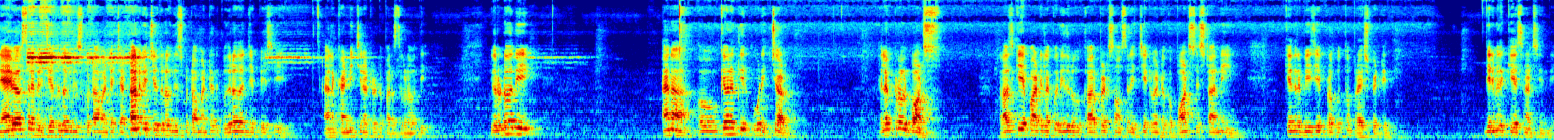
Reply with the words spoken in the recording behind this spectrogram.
న్యాయ వ్యవస్థను మీరు చేతిలోకి తీసుకుంటామంటే చట్టాన్ని మీరు చేతిలోకి తీసుకుంటామంటే అది కుదరదని చెప్పేసి ఆయన ఖండించినటువంటి పరిస్థితి కూడా ఉంది. ఇక రెండవది ఆయన ఓ ముఖ్యమైన తీర్పు కూడా ఇచ్చాడు. ఎలక్ట్రల్ బాండ్స్ రాజకీయ పార్టీలకు నిధులు కార్పొరేట్ సంస్థలు ఇచ్చేటువంటి ఒక బాండ్ సిస్టాన్ని కేంద్ర బీజేపీ ప్రభుత్వం ప్రవేశపెట్టింది. దీని మీద కేసు నడిచింది.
